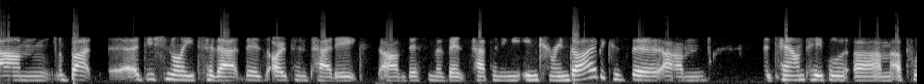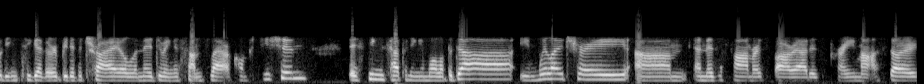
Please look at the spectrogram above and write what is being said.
Um, but additionally to that, there's open paddocks. Um, there's some events happening in Quirindi because the um, the town people um, are putting together a bit of a trail and they're doing a sunflower competition. There's things happening in Wallabadah, in Willow Tree, um, and there's a farmer as far out as Premer. So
